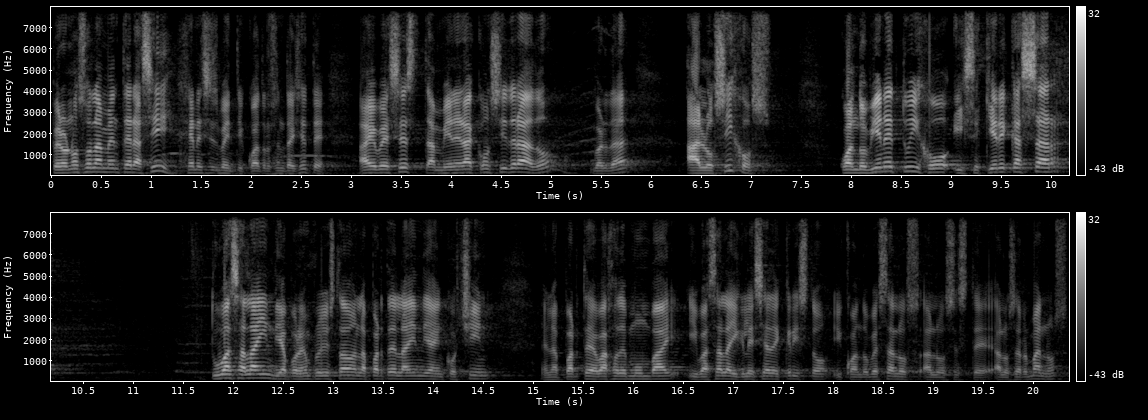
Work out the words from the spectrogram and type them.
Pero no solamente era así, Génesis 24, 67. Hay veces también era considerado, ¿verdad? A los hijos. Cuando viene tu hijo y se quiere casar, tú vas a la India, por ejemplo, yo he estado en la parte de la India, en Cochin, en la parte de abajo de Mumbai, y vas a la iglesia de Cristo, y cuando ves a los, a los, este, a los hermanos,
